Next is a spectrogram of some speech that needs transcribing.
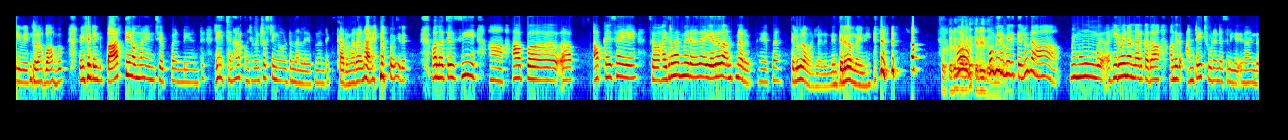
ఈవెంట్రా బాబు. మీరు నేను పార్టీ అమ్మాయి అని చెప్పండి అంటే లేదు జనాలకు కొంచెం ఇంట్రెస్టింగ్గా ఉంటుంది అని చెప్పిన అంటే కర్మరా నాయన మీరు? వాళ్ళు వచ్చేసి "ఆ, ఆప్ ఆప్ కైసా ఏ? సో హైదరాబాద్ మీరు ఏదో ఏదేదో అంటున్నారు. తెలుగులో మాట్లాడండి నేను తెలుగు అమ్మాయిని. ఓ మీరు మీరు తెలుగా? మేము హీరోయిన్ అన్నారు కదా అందుక అంటే చూడండి అసలు ఎలా అయిందో.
